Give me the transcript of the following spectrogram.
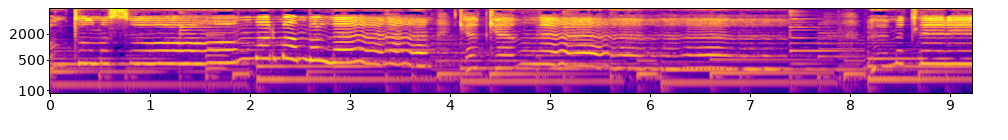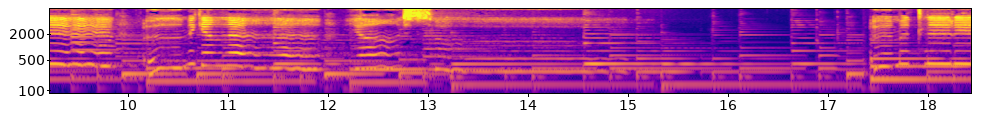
Unutulmasun marmam bilan ketganlar Ümitlari Ümitleri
